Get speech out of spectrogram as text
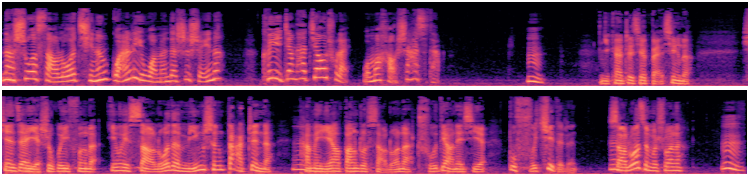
那说扫罗岂能管理我们的是谁呢？可以将他交出来，我们好杀死他。”嗯，你看这些百姓呢，现在也是威风了，因为扫罗的名声大振呢，他们也要帮助扫罗呢除掉那些不服气的人。扫罗怎么说呢？嗯，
